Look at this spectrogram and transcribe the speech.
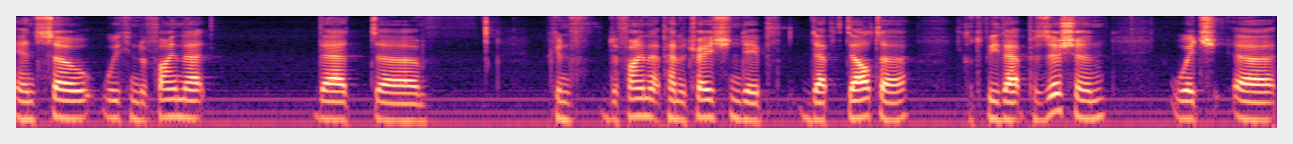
And so we can define that that uh, we can define that penetration depth, depth delta equal to be that position which uh,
